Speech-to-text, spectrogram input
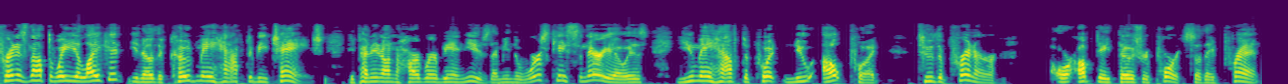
print is not the way you like it, you know, the code may have to be changed depending on the hardware being used. I mean, the worst case scenario is you may have to put new output to the printer or update those reports so they print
